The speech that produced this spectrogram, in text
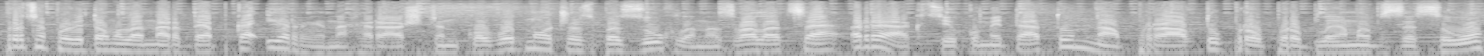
Про це повідомила нардепка Ірина Геращенко. Водночас Безугла назвала це реакцією комітету на правду про проблеми в ЗСУ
